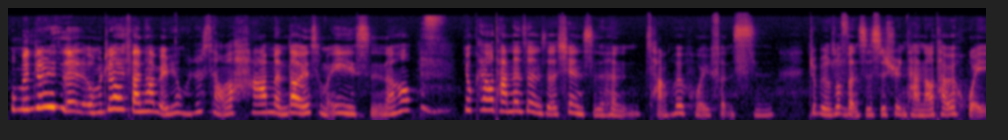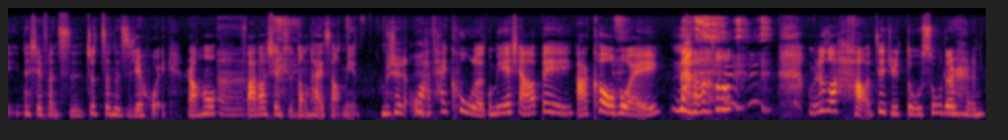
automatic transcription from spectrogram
我们就一直在，我们就在翻他每篇，我就想说他们到底什么意思？然后又看到他那阵子的现实很常会回粉丝，就比如说粉丝私讯他，然后他会回那些粉丝，就真的直接回，然后发到现实动态上面。我们觉得哇太酷了，我们也想要被阿扣回，然后我们就说好，这局赌输的人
